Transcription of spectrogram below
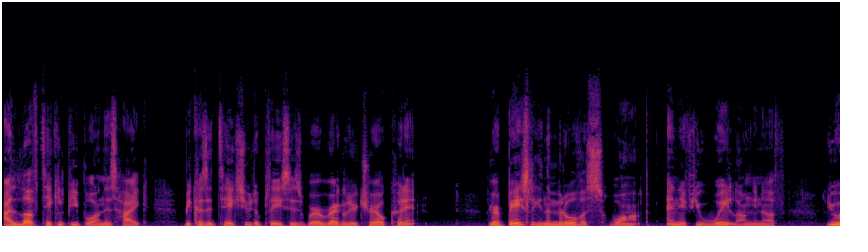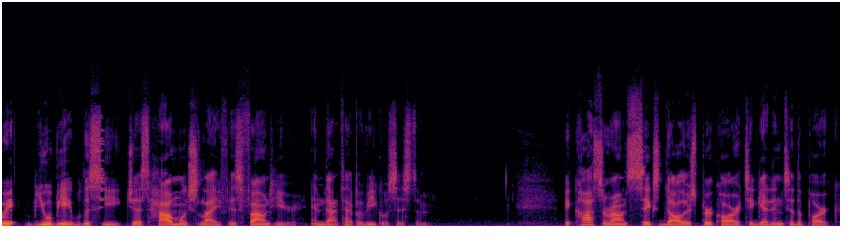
I love taking people on this hike because it takes you to places where a regular trail couldn't. You're basically in the middle of a swamp, and if you wait long enough, you, you'll be able to see just how much life is found here in that type of ecosystem. It costs around $6 per car to get into the park,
